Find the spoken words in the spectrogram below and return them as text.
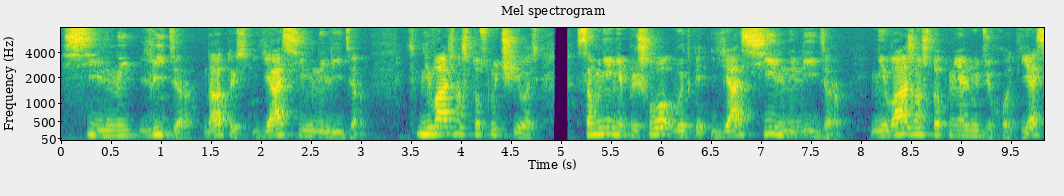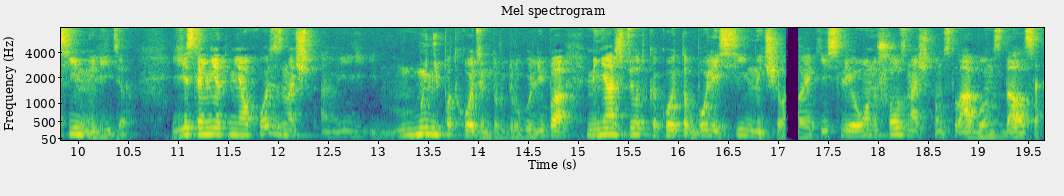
сильный лидер, да, то есть я сильный лидер. Неважно, что случилось. Сомнение пришло, вы такой, я сильный лидер. Неважно, что от меня люди уходят, я сильный лидер. Если от меня уходят, значит, э, мы не подходим друг другу. Либо меня ждет какой-то более сильный человек. Если он ушел, значит, он слабый, он сдался.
